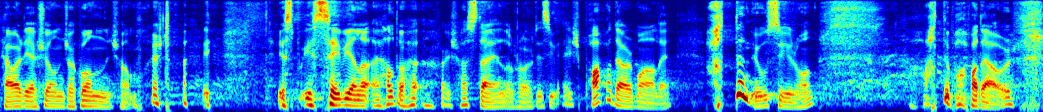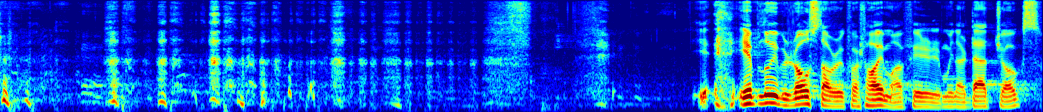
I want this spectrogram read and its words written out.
Det var det jeg reaksjonen til konen kommer. Jeg sier vi en, jeg halte å høste en eller hørt, jeg sier, er ikke pappa der male? At du nå, sier hun. At du pappa der. Jeg blev råstavr i kvart heima for mine dad jokes.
